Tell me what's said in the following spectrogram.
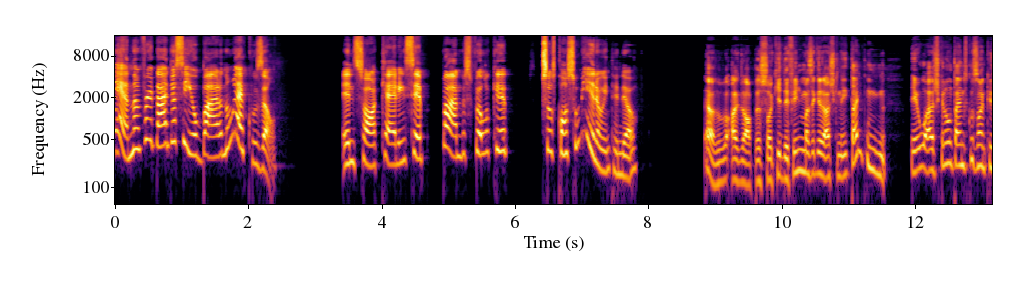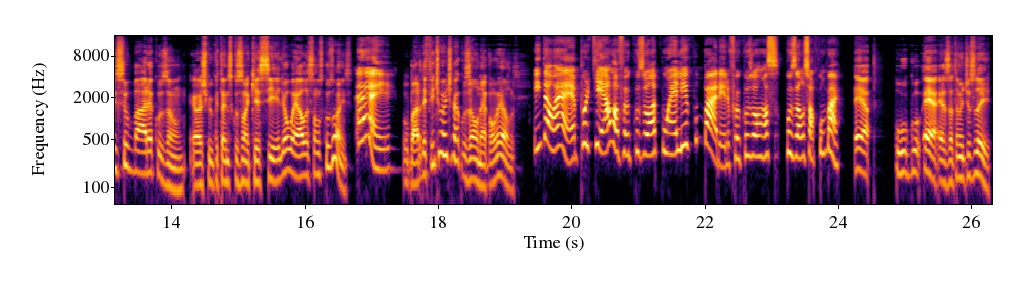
É, na verdade, assim, o bar não é cuzão. Eles só querem ser pagos pelo que as pessoas consumiram, entendeu? É, a, pessoa que defende, mas é que eu acho que nem tá em... Eu acho que não tá em discussão aqui se o bar é cuzão. Eu acho que o que tá em discussão aqui é se ele ou ela são os cuzões. É, O bar definitivamente não é cuzão, né? Convenhamos. então, é, é porque ela foi cuzona com ele e com o bar. Ele foi cuzona, cuzão só com o bar. É, o, é, exatamente isso daí.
